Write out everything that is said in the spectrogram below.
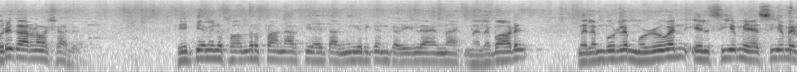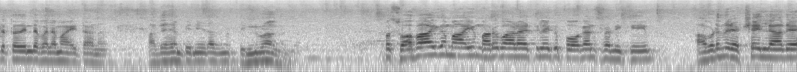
ഒരു കാരണവശാലും സി പി എമ്മിന്റെ സ്വതന്ത്ര സ്ഥാനാർത്ഥിയായിട്ട് അംഗീകരിക്കാൻ കഴിയില്ല എന്ന നിലപാട് നിലമ്പൂരിലെ മുഴുവൻ എൽ സിയും എ സിയും എടുത്തതിന്റെ ഫലമായിട്ടാണ് അദ്ദേഹം പിന്നീട് അതിന് പിൻവാങ്ങുന്നത്. അപ്പോൾ സ്വാഭാവികമായും മറുപാളയത്തിലേക്ക് പോകാൻ ശ്രമിക്കുകയും അവിടുന്ന് രക്ഷയില്ലാതെ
